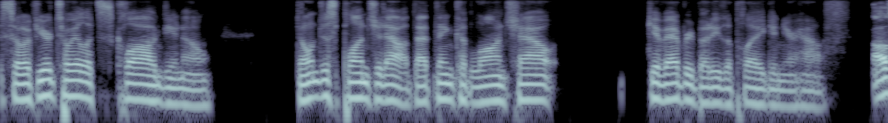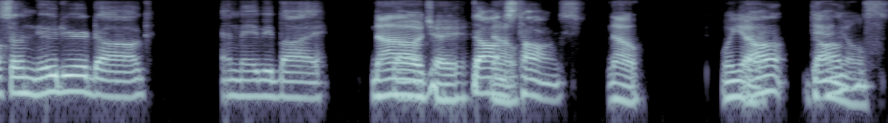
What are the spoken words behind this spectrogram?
So if your toilet's clogged, you know, don't just plunge it out. That thing could launch out, give everybody the plague in your house. Also, neuter your dog, and maybe buy No, Dong- Jay. Don's no. tongs. no. Well, yeah, Don, Daniels.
